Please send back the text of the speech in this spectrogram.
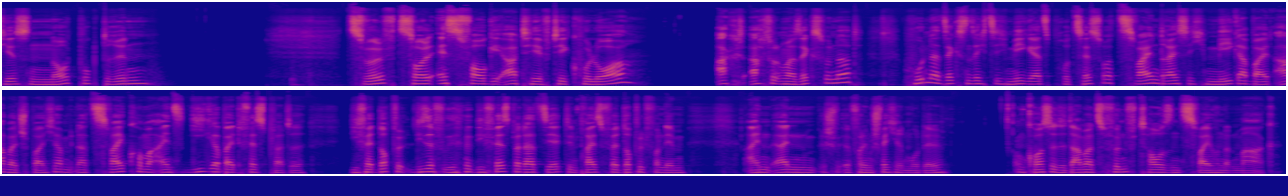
hier ist ein Notebook drin. 12 Zoll SVGA TFT Color. 8, 800 mal 600. 166 Megahertz Prozessor, 32 Megabyte Arbeitsspeicher mit einer 2,1 Gigabyte Festplatte. Die verdoppelt, diese, die Festplatte hat direkt den Preis verdoppelt von dem, ein, ein, von dem schwächeren Modell und kostete damals 5200 Mark.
